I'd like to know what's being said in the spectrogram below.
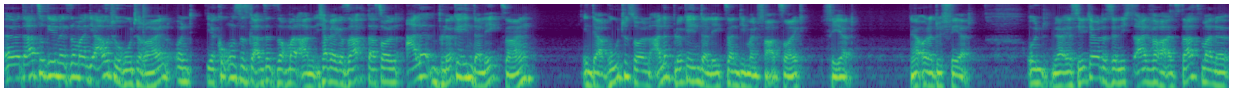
Äh, dazu gehen wir jetzt nochmal in die Autoroute rein und wir gucken uns das Ganze jetzt nochmal an. Ich habe ja gesagt, da sollen alle Blöcke hinterlegt sein. In der Route sollen alle Blöcke hinterlegt sein, die mein Fahrzeug fährt. Ja, oder durchfährt. Und ja, ihr seht ja, das ist ja nichts einfacher als das. Meine,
